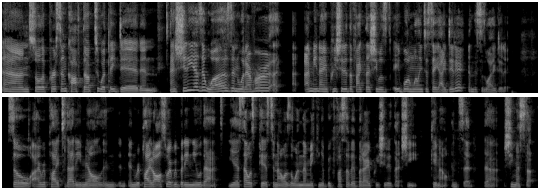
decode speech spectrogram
And so the person coughed up to what they did, and as shitty as it was, and whatever, uh, I, mean, I appreciated the fact that she was able and willing to say, I did it, and this is why I did it. So I replied to that email and, and, and replied also everybody knew that yes, I was pissed and I was the one that making a big fuss of it, but I appreciated that she came out and said that she messed up.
